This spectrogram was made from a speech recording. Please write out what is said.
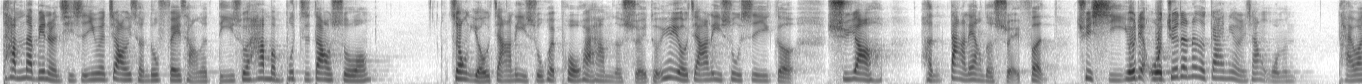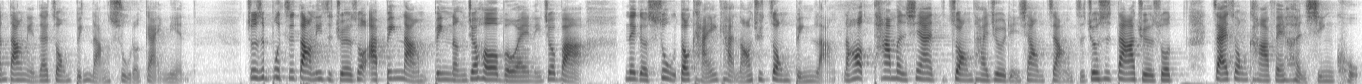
他们那边人其实因为教育程度非常的低，所以他们不知道说种尤加利树会破坏他们的水土，因为尤加利树是一个需要很大量的水分去吸，有点我觉得那个概念很像我们台湾当年在种槟榔树的概念，就是不知道你只觉得说啊槟榔槟榔就喝不完，你就把。那个树都砍一砍，然后去种槟榔，然后他们现在的状态就有点像这样子，就是大家觉得说栽种咖啡很辛苦，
